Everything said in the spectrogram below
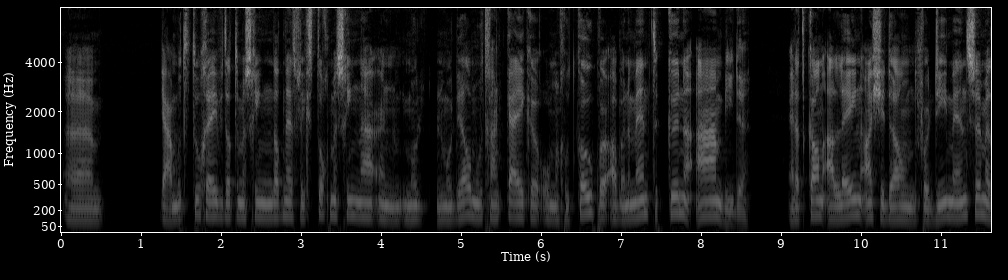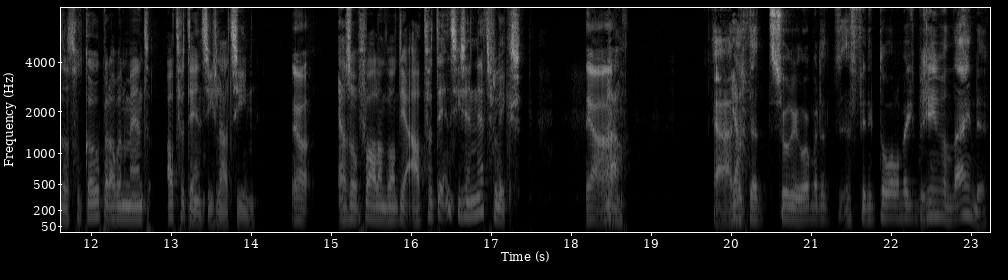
ehm, ja, moeten toegeven dat, er misschien, dat Netflix toch misschien naar een, mo- een model moet gaan kijken om een goedkoper abonnement te kunnen aanbieden. En dat kan alleen als je dan voor die mensen met dat goedkoper abonnement advertenties laat zien. Ja, Dat is opvallend, want ja, advertenties en Netflix. Ja. Nou, Ja, Ja. Dat, dat, sorry hoor, maar dat, vind ik toch wel een beetje het begin van het einde.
